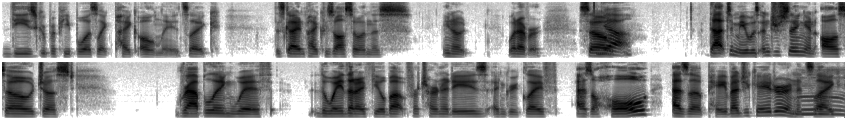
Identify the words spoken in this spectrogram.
these group of people as like Pike only. It's like this guy in Pike who's also in this, you know, whatever. So yeah. that to me was interesting and also just grappling with the way that I feel about fraternities and Greek life as a whole as a PAVE educator. And it's like, Mm.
